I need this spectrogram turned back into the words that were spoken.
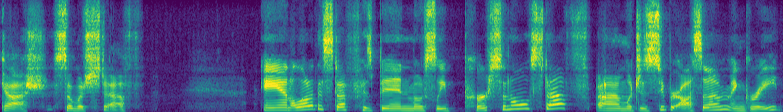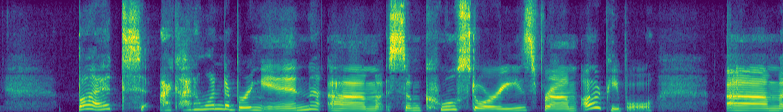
gosh, so much stuff. And a lot of this stuff has been mostly personal stuff, um, which is super awesome and great. But I kind of wanted to bring in um, some cool stories from other people. Um,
